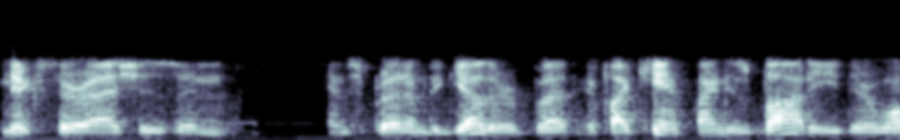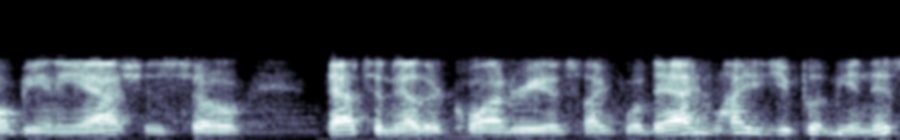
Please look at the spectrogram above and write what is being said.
mix their ashes and and spread them together. But if I can't find his body, there won't be any ashes. So that's another quandary. It's like, well, Dad, why did you put me in this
